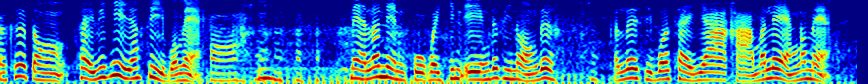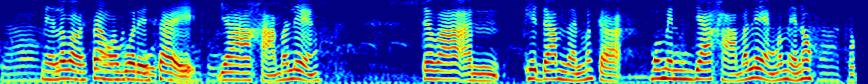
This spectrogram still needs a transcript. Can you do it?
ก็คือต้องใช้วิธีจังสี่บ่แม่ ค่ะอืมแม่เราเน้นปลูกไว้กินเองเด้อพี่น้องเด้อก็เลยสิบ่ใส่ยาขาแมลงเนาะแม่ จ้าแม่เราบอกให้ฟังว่าบ่ได้ใส่ยาขาแมลง แต่ว่าอันเพชรดำนั้นมันก็บ่แม่นยาขาแมลงเนาะแม่เนาะ ค่ะกับ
